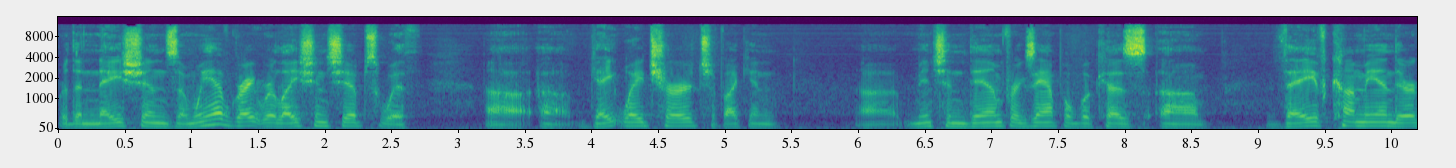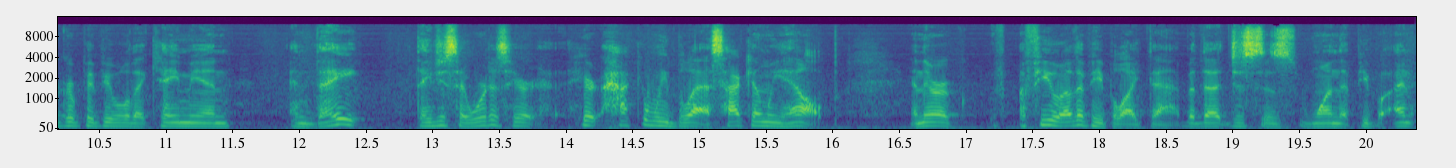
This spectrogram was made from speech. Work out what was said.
where the nations, and we have great relationships with uh, uh, Gateway Church, if I can uh, mention them, for example, because um, they've come in. They're a group of people that came in, and they they just say, "Where does here here? How can we bless? How can we help?" And there are a few other people like that, but that just is one that people. And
